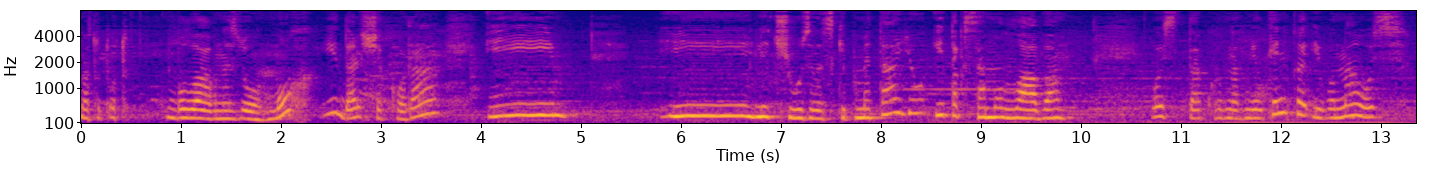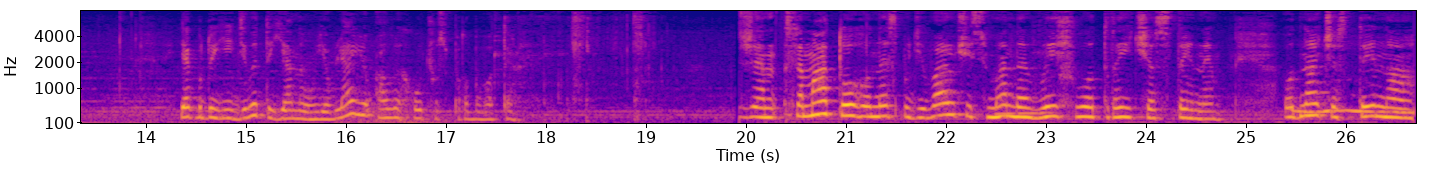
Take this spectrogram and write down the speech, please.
У нас тут от була внизу мох, і далі кора, і і лічузелецькі, пам'ятаю, і так само лава. Ось так вона мілкенька, і вона ось, як буду її ділити, я не уявляю, але хочу спробувати. Сама того не сподіваючись, в мене вийшло три частини. Одна частина,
